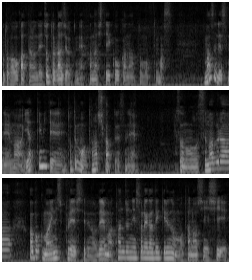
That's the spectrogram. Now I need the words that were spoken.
ことが分かったのでちょっとラジオでね話していこうかなと思ってます。まずですねまあやってみてねとても楽しかったですね。そのスマブラは僕毎日プレイしてるのでまあ単純にそれができるのも楽しいし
